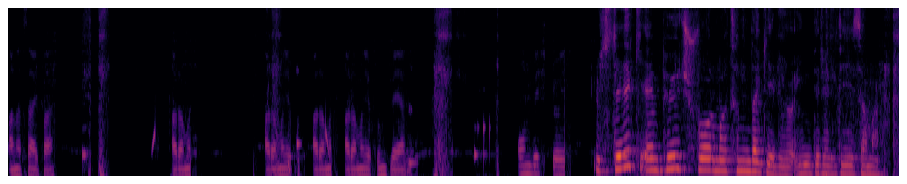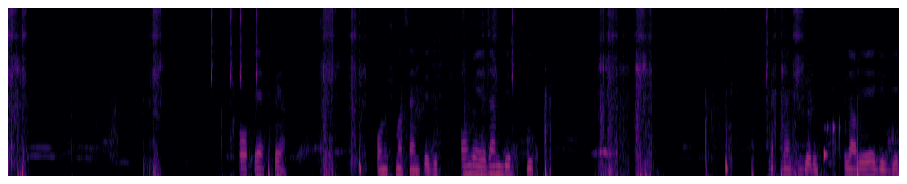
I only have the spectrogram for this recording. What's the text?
Ana sayfa. Arama arama yapın, arama arama yapın veya 15 böyle Üstelik MP3 formatında geliyor indirildiği zaman. O ve veya konuşma sentezi. 10V'den bir Net görüntü klavyeye gizli.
